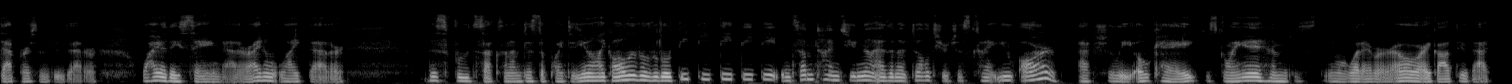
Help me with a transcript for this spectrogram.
that person do that? Or why are they saying that? Or I don't like that? Or this food sucks and I'm disappointed. You know, like all of the little dee dee dee dee dee. And sometimes, you know, as an adult, you're just kind of, you are actually okay, just going, eh, I'm just, you know, whatever. Oh, I got through that.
